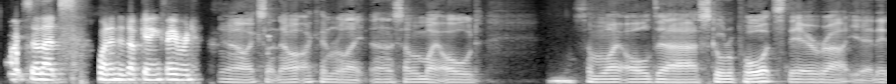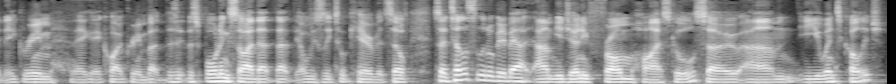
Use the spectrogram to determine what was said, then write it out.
sport, so that's what ended up getting favored. Yeah, excellent. Now I can relate. Uh, some of my old, some of my old uh, school reports, they're uh, yeah, they're, they're grim. They're, they're, quite grim. But the, the, sporting side, that that obviously took care of itself. So tell us a little bit about um, your journey from high school. So um, you went to college.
